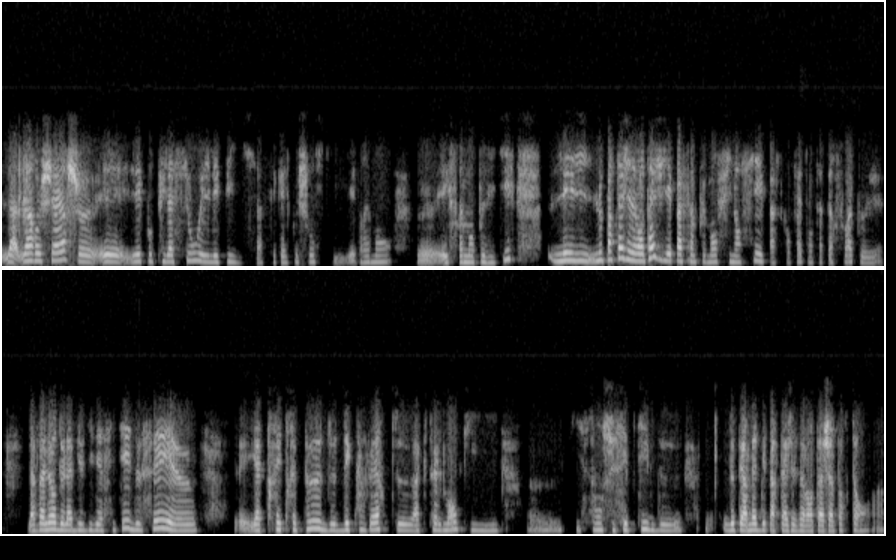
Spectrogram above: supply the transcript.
la, recherche euh, et les populations et les pays. Ça, c'est quelque chose qui est vraiment extrêmement positif. Le partage des avantages, il n'est pas simplement financier, parce qu'en fait, on s'aperçoit que la valeur de la biodiversité, de fait, il y a très très peu de découvertes actuellement qui qui sont susceptibles de, de permettre des partages des avantages importants. Hein.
